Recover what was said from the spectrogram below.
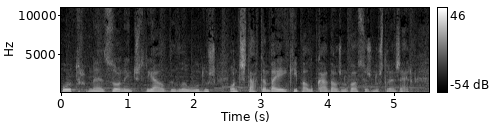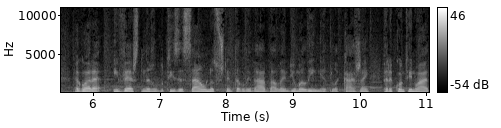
outro na Zona Industrial de Laúdos, onde está também a equipa alocada aos negócios no estrangeiro. Agora investe na robotização, na sustentabilidade, além de uma linha de lacagem, para continuar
